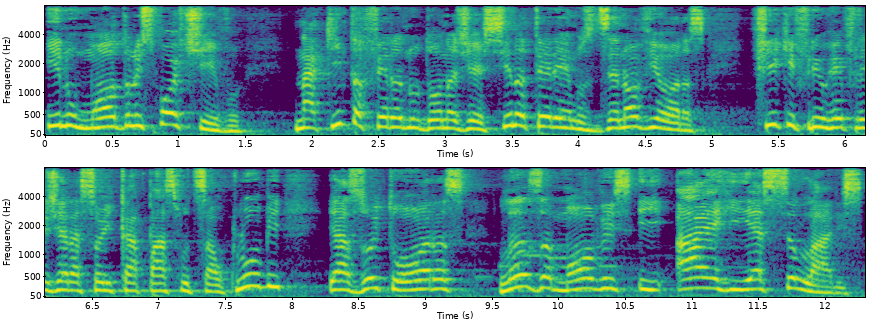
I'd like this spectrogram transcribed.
e no módulo esportivo. Na quinta-feira, no Dona Gersina, teremos 19 horas Fique Frio Refrigeração e Capaz Futsal Clube e às 8 horas Lanza Móveis e ARS Celulares.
